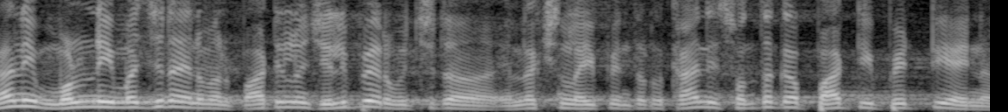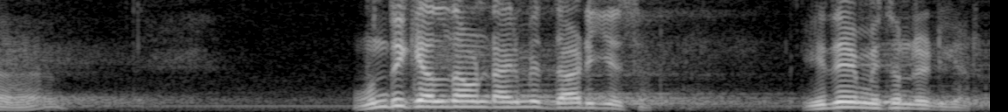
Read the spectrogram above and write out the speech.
కానీ మొన్న ఈ మధ్యన ఆయన మన పార్టీలో నుంచి వెళ్ళిపోయారు వచ్చిన ఎలక్షన్లు అయిపోయిన తర్వాత. కానీ సొంతంగా పార్టీ పెట్టి ఆయన ముందుకు వెళ్దామంటే ఆయన మీద దాడి చేశారు. ఇదే మిథున్ రెడ్డి గారు.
